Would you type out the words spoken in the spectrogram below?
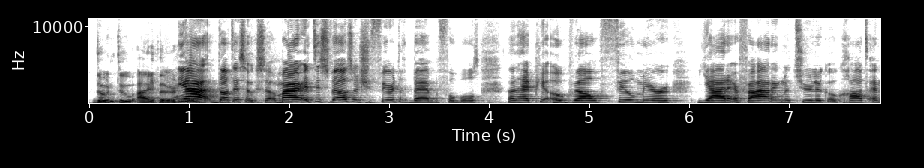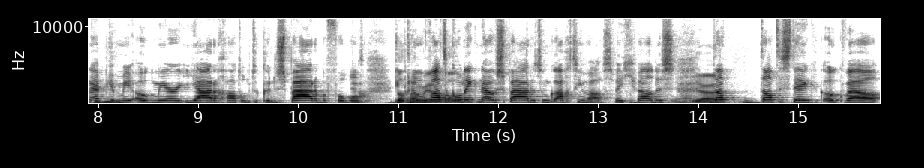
don't do either. ja, dat is ook zo. Maar het is wel zo, als je 40 bent bijvoorbeeld, dan heb je ook wel veel meer jaren ervaring natuurlijk ook gehad. En dan heb je Mhm. me- ook meer jaren gehad om te kunnen sparen bijvoorbeeld. Ja. Ik bedoel, wat wel. kon ik nou sparen toen ik 18 was, weet je wel? Dus Ja. dat, dat is denk ik ook wel...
